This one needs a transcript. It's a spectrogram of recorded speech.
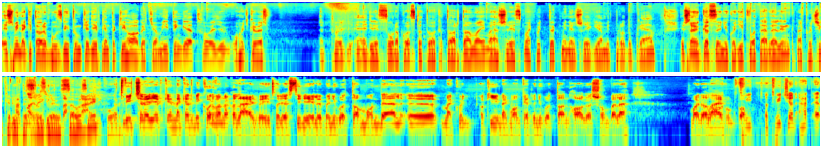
és mindenkit arra buzdítunk egyébként, aki hallgatja a meetinget, hogy, hogy kövess mert hogy egyrészt szórakoztatóak a tartalmai, másrészt meg, hogy tök minőségi, amit produkál. És nagyon köszönjük, hogy itt voltál velünk, meg hogy sikerült hát ezt végre összehozni. bármikor. Twitch-en egyébként neked mikor vannak a live hogy ezt így élőben nyugodtan mondd el, ö, meg hogy akinek van kedve nyugodtan hallgasson bele majd a, live-okba. Twitch, a Twitch-en, hát el,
